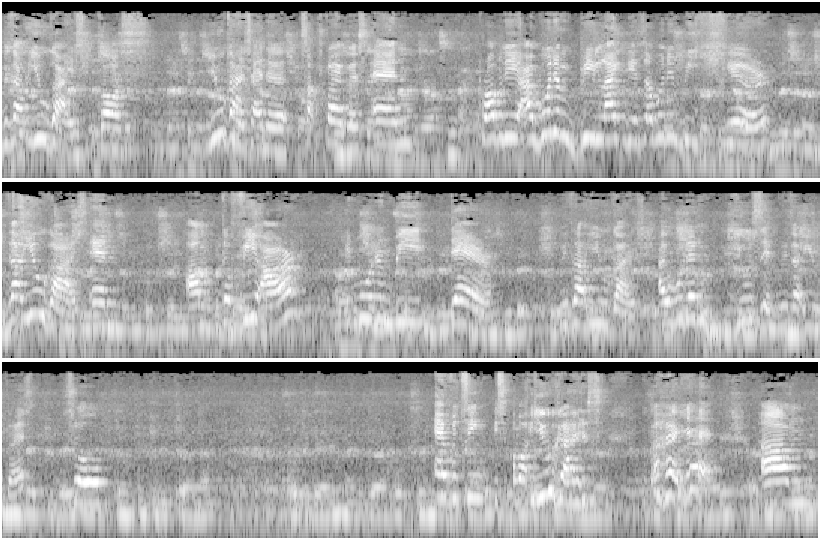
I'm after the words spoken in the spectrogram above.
without you guys because you guys are the subscribers and probably I wouldn't be like this I wouldn't be here without you guys and um, the VR it wouldn't be there without you guys. I wouldn't use it without you guys. So everything is about you guys. Yeah. Um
